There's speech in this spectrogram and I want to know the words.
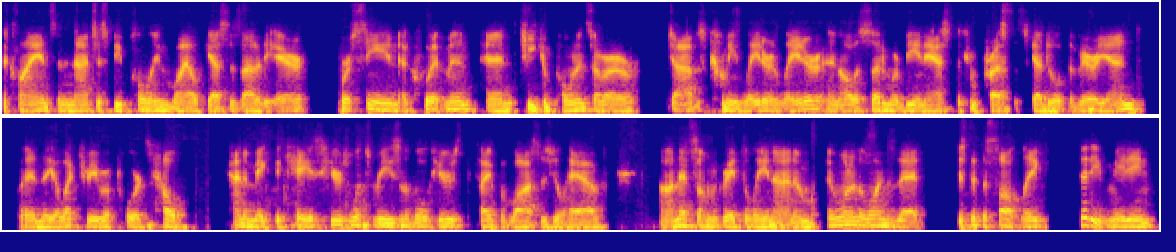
the clients and not just be pulling wild guesses out of the air. We're seeing equipment and key components of our jobs coming later and later, and all of a sudden we're being asked to compress the schedule at the very end. And the Electri reports help kind of make the case. Here's what's reasonable. Here's the type of losses you'll have. Uh, and that's something great to lean on. And, and one of the ones that just at the Salt Lake city meeting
